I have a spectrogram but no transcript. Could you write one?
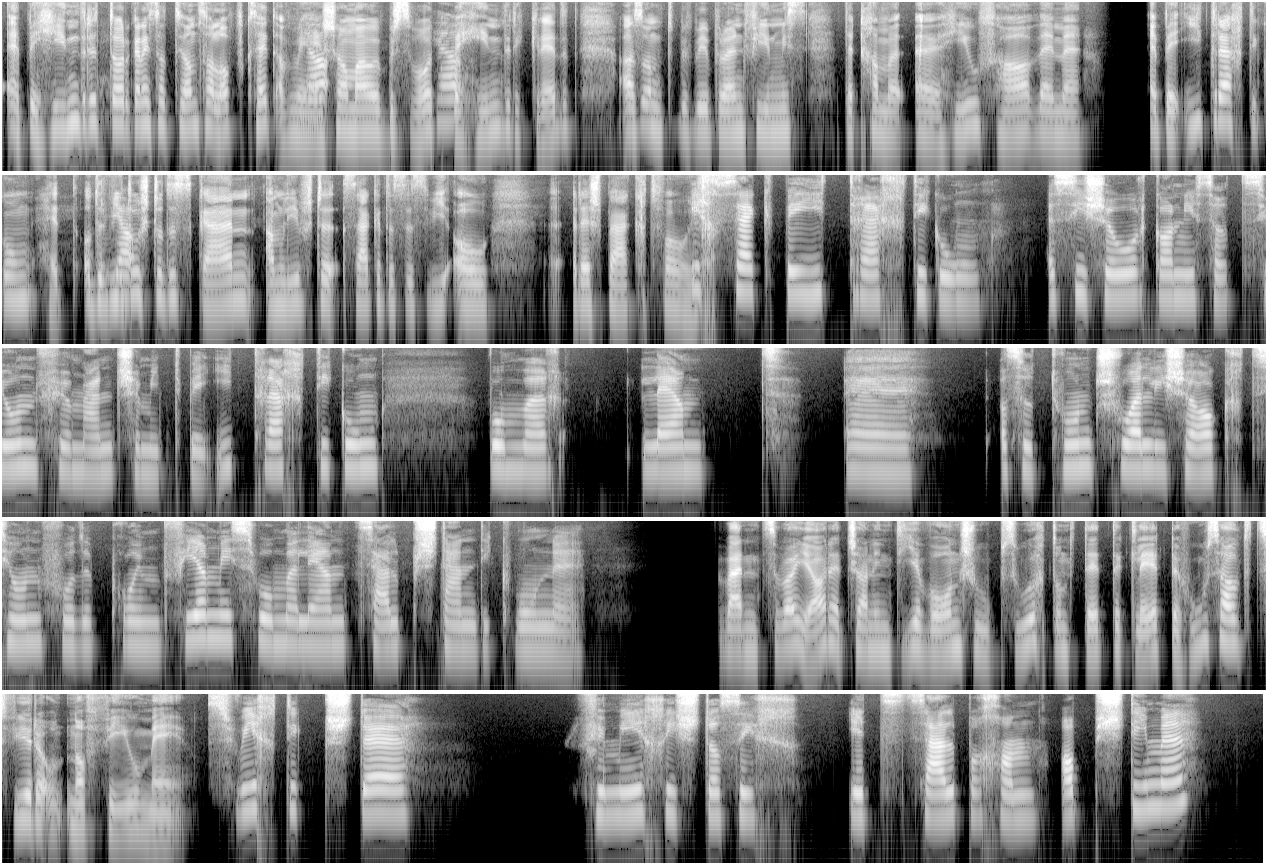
eine Behindertenorganisation, salopp gesagt, aber wir ja. haben schon mal über das Wort ja. Behinderung geredet. Also, und bei Broin Firmis, dort kann man eine Hilfe haben, wenn man eine Beeinträchtigung hat? Oder wie ja. tust du das gerne am liebsten sagen, dass es wie auch äh, respektvoll ist? Ich sage Beeinträchtigung. Es ist eine Organisation für Menschen mit Beeinträchtigung, wo man lernt, äh, also die Wunschschule ist eine Aktion von der Pro Firmis, wo man lernt, selbstständig wohnen Während zwei Jahren hat Janine diese Wohnschule besucht und dort gelernt, einen Haushalt zu führen und noch viel mehr. Das Wichtigste für mich ist, dass ich jetzt selber kann abstimmen kann.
